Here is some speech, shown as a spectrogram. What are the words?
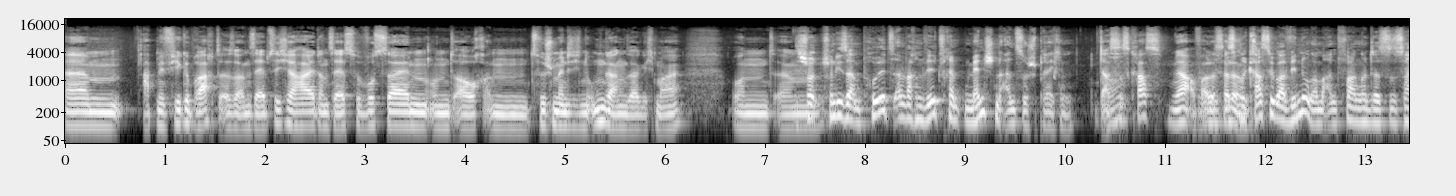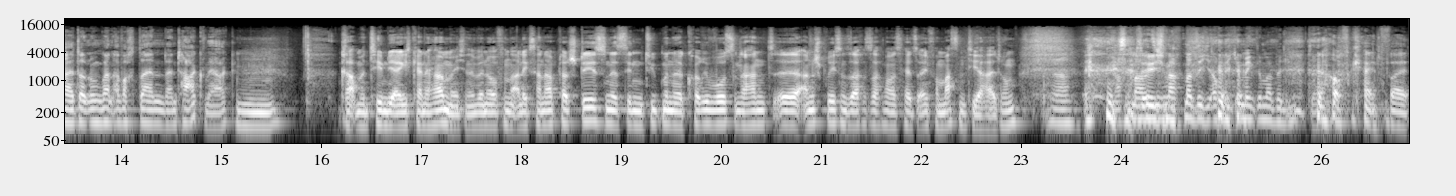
Ähm, hat mir viel gebracht, also an Selbstsicherheit, an Selbstbewusstsein und auch an zwischenmenschlichen Umgang, sag ich mal. Und ähm, schon, schon dieser Impuls, einfach einen wildfremden Menschen anzusprechen. Das ja. ist krass, ja, auf alle Fälle. Das ist eine krasse Überwindung am Anfang und das ist halt dann irgendwann einfach dein, dein Tagwerk. Mhm gerade mit Themen, die eigentlich keiner hören möchte. Wenn du auf einem Alexanderplatz stehst und jetzt den Typen mit einer Currywurst in der Hand äh, ansprichst und sagst, sag mal, was hältst du eigentlich von Massentierhaltung? Ja, macht, man sich, macht man sich auch nicht unbedingt immer beliebt. Ja. auf keinen Fall.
